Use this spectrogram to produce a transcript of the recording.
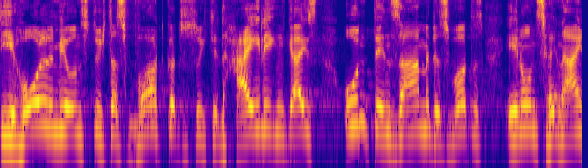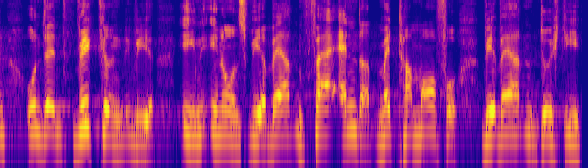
die holen wir uns durch das Wort Gottes, durch den Heiligen Geist und den Samen des Wortes in uns hinein und entwickeln wir ihn in uns. Wir werden verändert, metamorpho. Wir werden durch die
